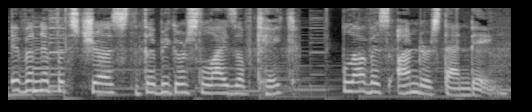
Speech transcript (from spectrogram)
Even if it's just the bigger slice of cake, love is understanding.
